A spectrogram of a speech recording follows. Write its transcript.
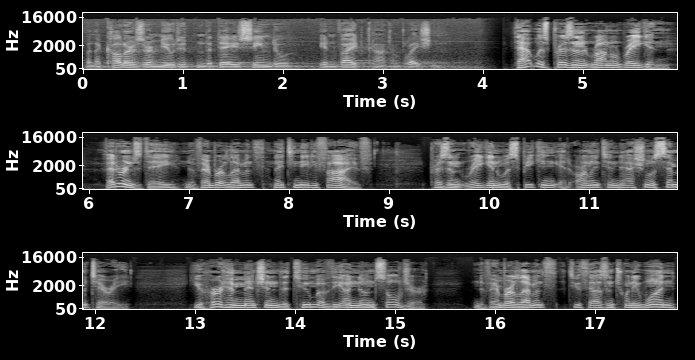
when the colors are muted and the days seem to invite contemplation. That was President Ronald Reagan, Veterans Day, November 11th, 1985. President Reagan was speaking at Arlington National Cemetery. You heard him mention the Tomb of the Unknown Soldier. November 11th, 2021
